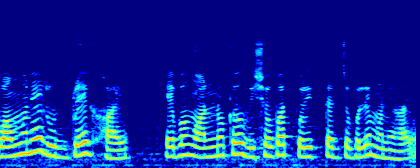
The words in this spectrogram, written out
বমনের উদ্বেগ হয় এবং অন্নকেও বিষবৎ পরিত্যাজ্য বলে মনে হয়।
